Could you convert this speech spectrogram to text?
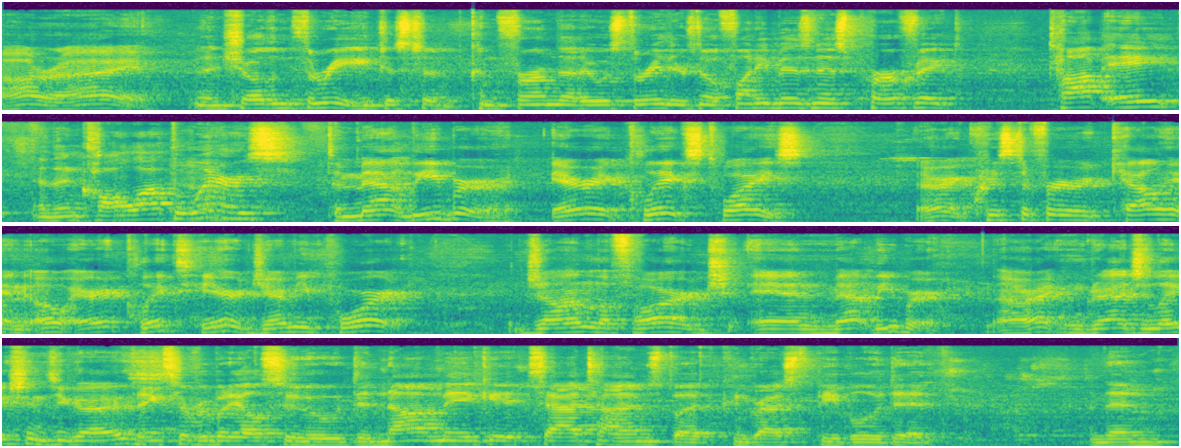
All right. And then show them three just to confirm that it was three. There's no funny business. Perfect. Top eight, and then call out the winners. To Matt Lieber, Eric clicks twice. All right, Christopher Callahan. Oh, Eric clicks here. Jeremy Port, John Lafarge, and Matt Lieber. All right, congratulations, you guys. Thanks to everybody else who did not make it. Sad times, but congrats to people who did. And then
